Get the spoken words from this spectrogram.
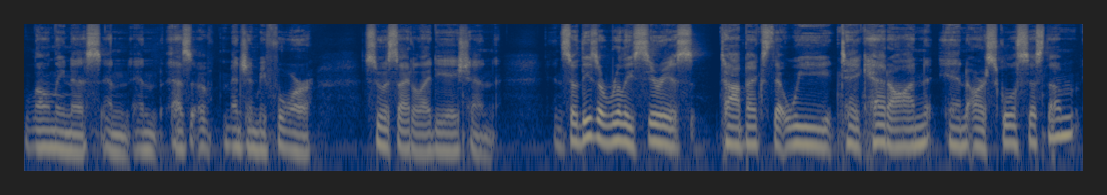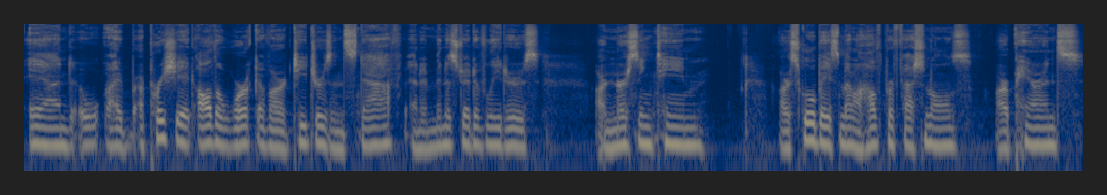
loneliness, and, and as I've mentioned before, suicidal ideation. And so these are really serious topics that we take head on in our school system. And I appreciate all the work of our teachers and staff and administrative leaders, our nursing team, our school based mental health professionals, our parents,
